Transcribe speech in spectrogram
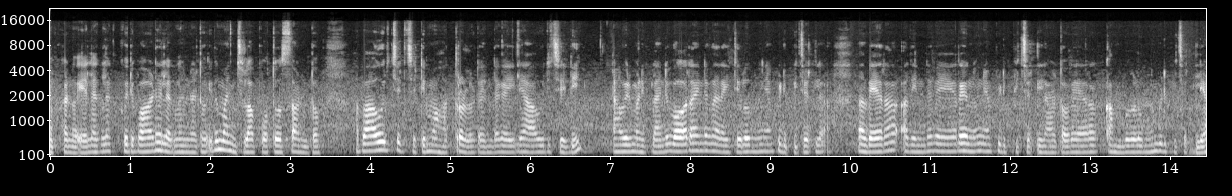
അപ്പോൾ കണ്ടോ ഇലകളൊക്കെ ഒരുപാട് ഇലകളുണ്ട് കേട്ടോ. ഇത് മഞ്ചുള പോത്തോസാണ് കേട്ടോ. അപ്പോൾ ആ ഒരു ചെടിച്ചട്ടി മാത്രമേ ഉള്ളൂ കേട്ടോ എന്റെ കയ്യിൽ ആ ഒരു ചെടി. ആ ഒരു മണി പ്ലാന്റ് വേറെ അതിന്റെ വെറൈറ്റികളൊന്നും ഞാൻ പിടിപ്പിച്ചിട്ടില്ല. വേറെ അതിന്റെ വേറെ ഒന്നും ഞാൻ പിടിപ്പിച്ചിട്ടില്ല കേട്ടോ. വേറെ കമ്പുകളൊന്നും പിടിപ്പിച്ചിട്ടില്ല.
